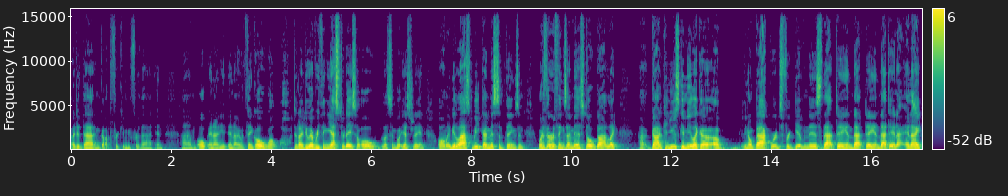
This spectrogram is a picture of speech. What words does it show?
I did that, and God forgive me for that. And um, oh, and I need, and I would think, oh, well, oh, did I do everything yesterday? So, oh, let's think about yesterday. And oh, maybe last week I missed some things. And what if there were things I missed? Oh, God, like, uh, God, can you just give me like a, you know, backwards forgiveness that day and that day and that day. And I, and I,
